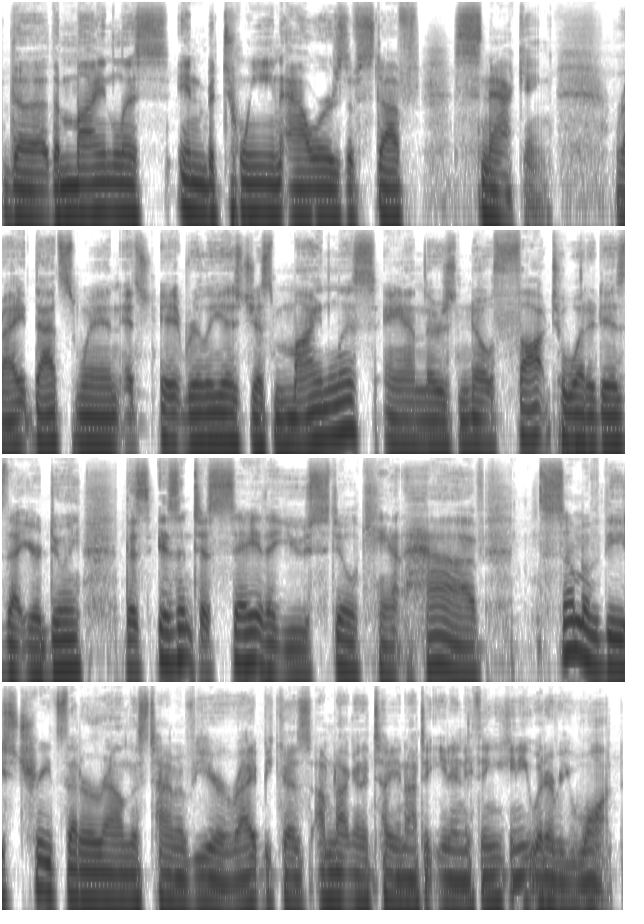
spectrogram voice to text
the the mindless in between hours of stuff snacking right? That's when it's it really is just mindless and there's no thought to what it is that you're doing. This isn't to say that you still can't have some of these treats that are around this time of year right? Because i'm not going to tell you not to eat anything. You can eat whatever you want.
